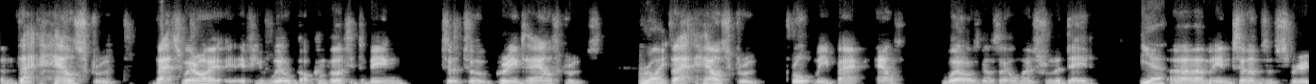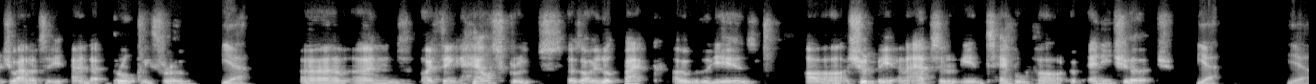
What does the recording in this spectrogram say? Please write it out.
And that house group, that's where I, if you will, got converted to being to, to agreeing to house groups Right. that house group brought me back out. Well, I was going to say almost from the dead Yeah. um, in terms of spirituality, and that brought me through. Yeah. Um, and I think house groups, as I look back over the years, are should be an absolutely integral part of any church Yeah. Yeah.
